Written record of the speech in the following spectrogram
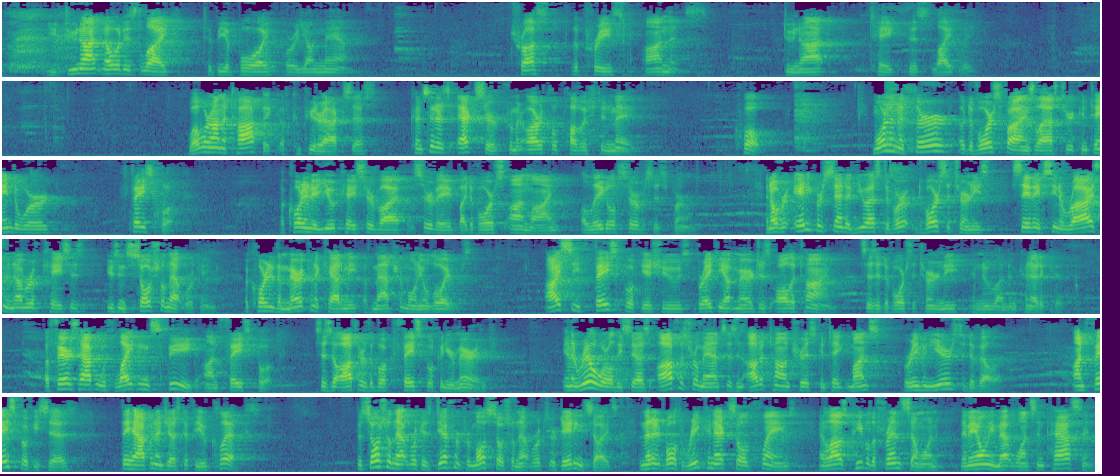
You do not know what it is like to be a boy or a young man. Trust the priest on this. Do not take this lightly. While we're on the topic of computer access, consider this excerpt from an article published in May. Quote, more than a third of divorce filings last year contained the word Facebook. According to a UK survey by Divorce Online, a legal services firm. And over 80% of U.S. divorce attorneys say they've seen a rise in the number of cases using social networking, according to the American Academy of Matrimonial Lawyers. I see Facebook issues breaking up marriages all the time, says a divorce attorney in New London, Connecticut. Affairs happen with lightning speed on Facebook, says the author of the book Facebook and Your Marriage. In the real world, he says, office romances and out of town trysts can take months or even years to develop. On Facebook, he says, they happen in just a few clicks. The social network is different from most social networks or dating sites in that it both reconnects old flames and allows people to friend someone they may only met once in passing.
